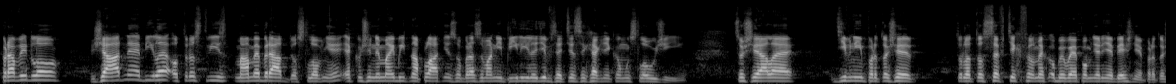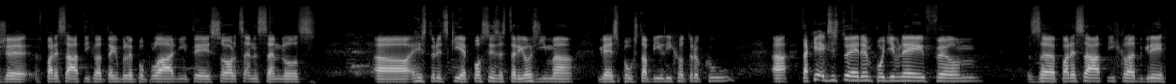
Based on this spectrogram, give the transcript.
pravidlo žádné bílé otroctví máme brát doslovně, jakože nemají být na plátně zobrazovaný bílí lidi v řetězech, jak někomu slouží. Což je ale divný, protože tohle se v těch filmech objevuje poměrně běžně, protože v 50. letech byly populární ty Swords and Sandals, uh, historický eposy ze Starého Říma, kde je spousta bílých otroků. A taky existuje jeden podivný film z 50. let, kdy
